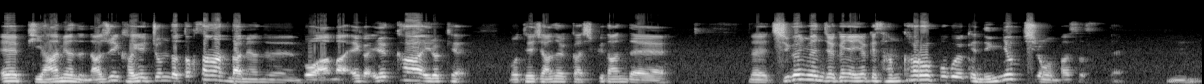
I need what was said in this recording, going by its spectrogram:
에 비하면은 나중에 가격이 좀 더 떡상한다면은 뭐 아마 애가 1카 이렇게 뭐 되지 않을까 싶기도 한데 네 지금 현재 그냥 이렇게 3카로 보고 이렇게 능력치로만 봤었을 때 음.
